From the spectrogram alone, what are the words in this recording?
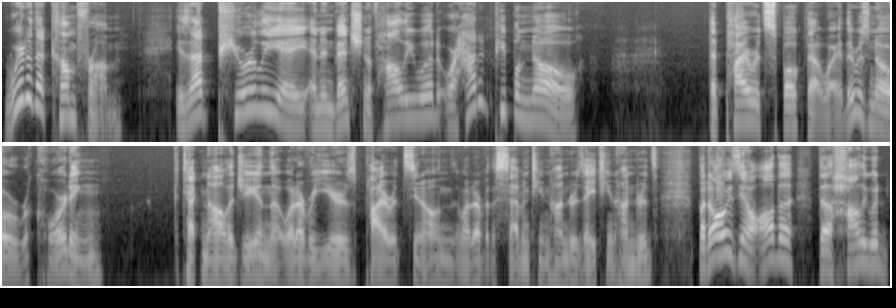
where did that come from? Is that purely a an invention of Hollywood, or how did people know that pirates spoke that way? There was no recording technology in the whatever years pirates, you know, in whatever the 1700s, 1800s. But always, you know, all the the Hollywood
